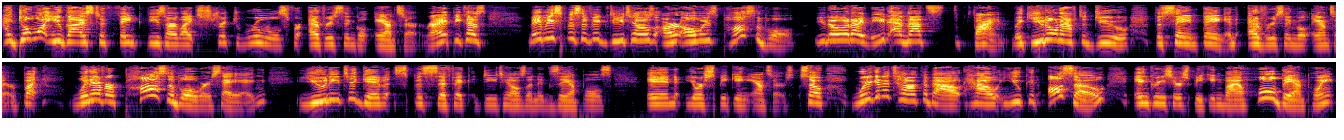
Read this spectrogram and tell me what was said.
I don't want you guys to think these are like strict rules for every single answer, right? Because maybe specific details aren't always possible. You know what I mean? And that's fine. Like, you don't have to do the same thing in every single answer. But whenever possible, we're saying you need to give specific details and examples in your speaking answers. So, we're going to talk about how you could also increase your speaking by a whole band point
